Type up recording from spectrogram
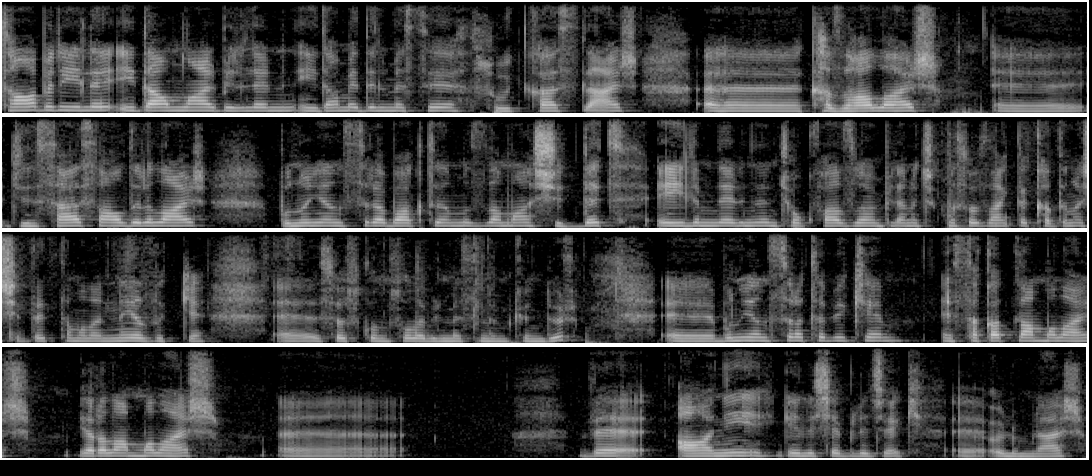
tabiriyle idamlar, birilerinin idam edilmesi, suikastler, e, kazalar, e, cinsel saldırılar, bunun yanı sıra baktığımız zaman şiddet eğilimlerinin çok fazla ön plana çıkması özellikle kadına şiddet temaları ne yazık ki e, söz konusu olabilmesi mümkündür. E, bunun yanı sıra tabii ki e, sakatlanmalar, yaralanmalar, e, ve ani gelişebilecek e, ölümler,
